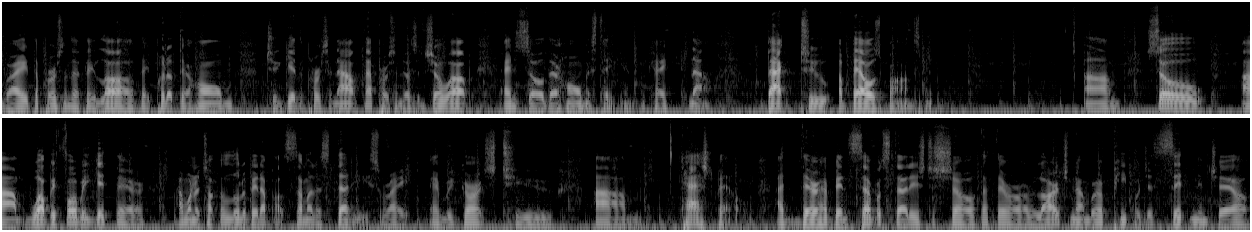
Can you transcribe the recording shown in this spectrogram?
right, the person that they love, they put up their home to get the person out. That person doesn't show up, and so their home is taken. Okay, now back to a bail bondsman. Um, so, um, well, before we get there, I want to talk a little bit about some of the studies, right, in regards to um, cash bail. There have been several studies to show that there are a large number of people just sitting in jail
